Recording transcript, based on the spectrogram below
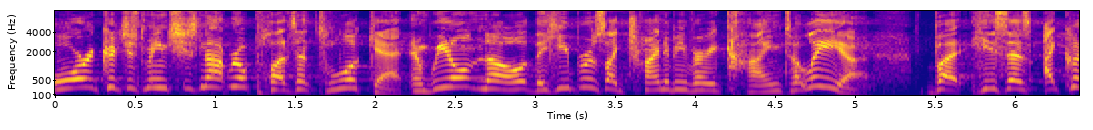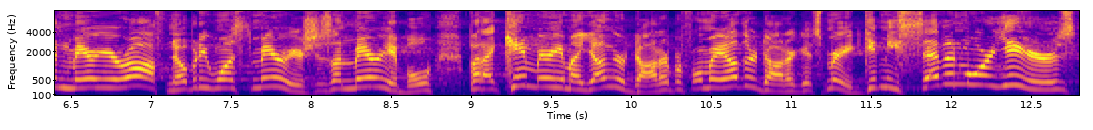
or it could just mean she's not real pleasant to look at. And we don't know. The Hebrew's like trying to be very kind to Leah. But he says, I couldn't marry her off. Nobody wants to marry her. She's unmarriable, but I can't marry my younger daughter before my other daughter gets married. Give me seven more years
